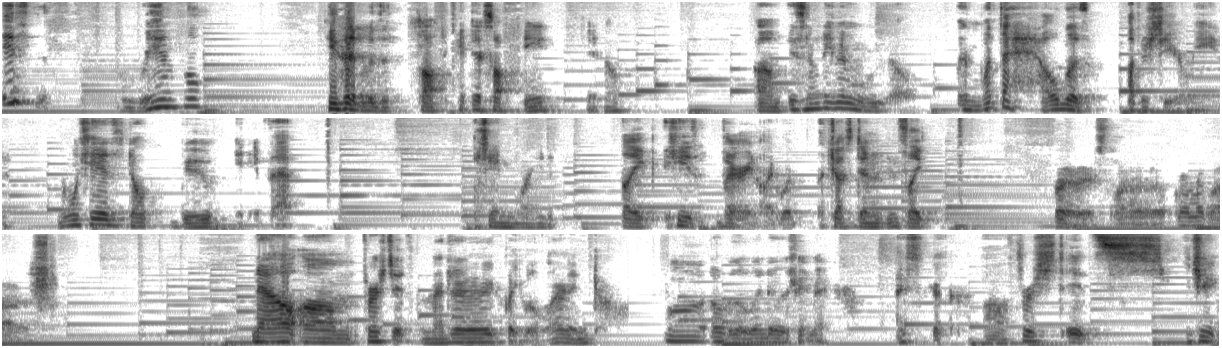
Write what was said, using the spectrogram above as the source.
Is this real? He said with a soft, a soft D, you know. Um, it's not even real. And what the hell does other seer mean? Normal kids don't do any of that. I'm worried. Like, he's very annoyed with Justin. It's like, first, oh my gosh. Now, um, first it's magic, but you will learn and uh, over the window the train. I swear. Uh, first it's magic,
